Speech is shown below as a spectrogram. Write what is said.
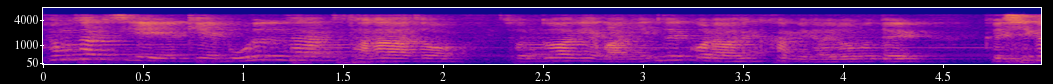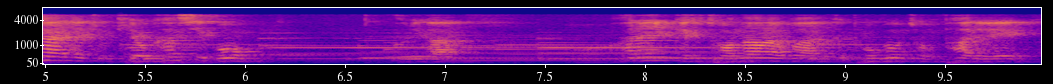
평상시에 이렇게 모르는 사람한테 다가가서 전도하기가 많이 힘들 거라고 생각합니다. 여러분들 그 시간을 좀 기억하시고 우리가 어, 하나님께서 전하라고 하는 그 복음 전파를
